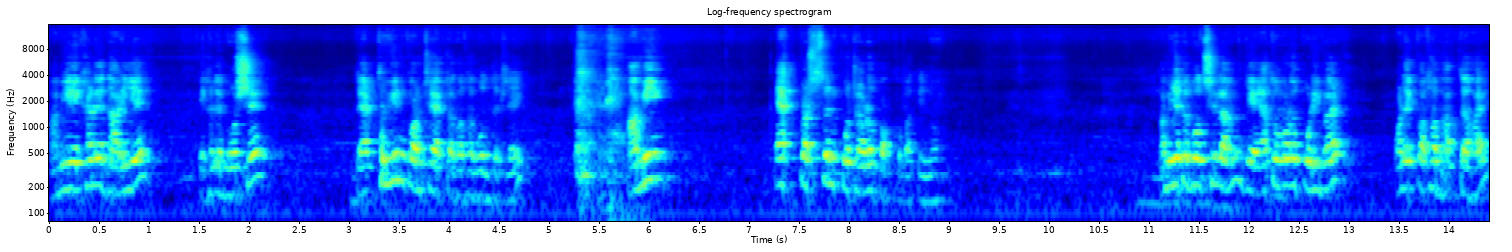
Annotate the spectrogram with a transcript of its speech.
আমি এখানে দাঁড়িয়ে, এখানে বসে ব্যর্থহীন কণ্ঠে একটা কথা বলতে চাই। আমি এক পার্সেন্ট কোটারও পক্ষপাতী নই। আমি যেটা বলছিলাম যে, এত বড় পরিবার, অনেক কথা ভাবতে হয়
